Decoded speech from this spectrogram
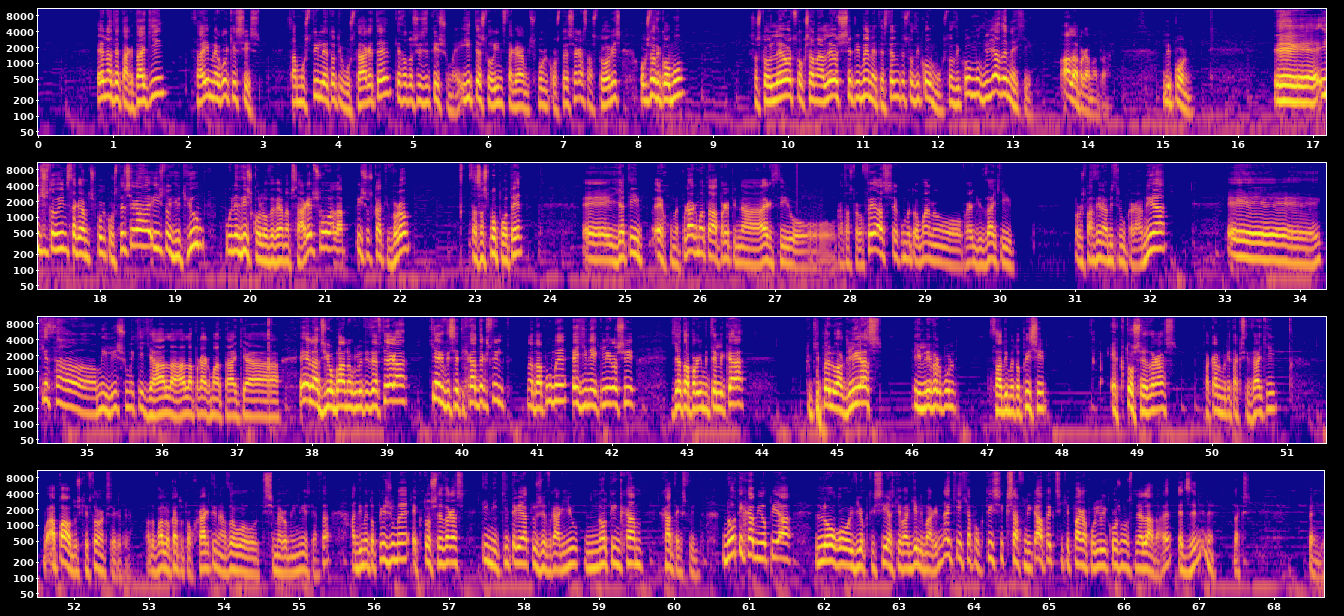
Ένα τεταρτάκι θα είμαι εγώ και εσείς θα μου στείλετε ό,τι γουστάρετε και θα το συζητήσουμε. Είτε στο Instagram του Sport24, στα stories, όχι στο δικό μου. Σας το λέω, το ξαναλέω, εσείς επιμένετε. Στέλνετε στο δικό μου. Στο δικό μου δουλειά δεν έχει. Άλλα πράγματα. Λοιπόν, ε, είτε στο Instagram του Sport24 ή στο YouTube, που είναι δύσκολο βέβαια να ψαρέψω, αλλά ίσως κάτι βρω. Θα σας πω πότε. Ε, γιατί έχουμε πράγματα, πρέπει να έρθει ο καταστροφέας, έχουμε το Μάνο Φραγκιουδάκη προσπαθεί να μπει στην Ουκρανία, ε, και θα μιλήσουμε και για άλλα, άλλα πραγματάκια. Έλα Τζιομπάνογλου τη Δευτέρα, κέρδισε τη Χάντερσφιλτ, να τα πούμε, έγινε η κλήρωση για τα προημιτελικά του κυπέλου Αγγλίας. Η Λίβερπουλ θα αντιμετωπίσει εκτός έδρας, θα κάνουμε και ταξιδάκι. Απάω το σκεφτώ να ξέρετε. Θα το βάλω κάτω το χάρτη να δω τις ημερομηνίες και αυτά. Αντιμετωπίζουμε εκτός έδρας την νικήτρια του ζευγαριού Nottingham Huddersfield. Nottingham η οποία λόγω ιδιοκτησίας και Βαγγέλη Μαρινάκη έχει αποκτήσει ξαφνικά απέκτησε και πάρα πολύ κόσμο στην Ελλάδα. Ε; Έτσι δεν είναι; Εντάξει. Πέντε.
